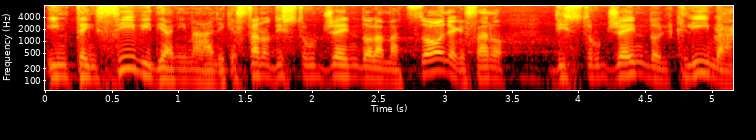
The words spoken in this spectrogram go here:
intensivi di animali che stanno distruggendo l'Amazzonia, che stanno distruggendo il clima.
